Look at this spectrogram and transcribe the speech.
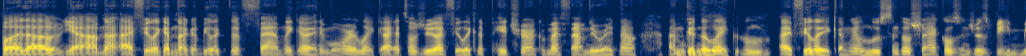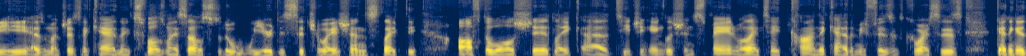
But uh, yeah, I'm not. I feel like I'm not gonna be like the family guy anymore. Like I, I, told you, I feel like the patriarch of my family right now. I'm gonna like. L- I feel like I'm gonna loosen those shackles and just be me as much as I can. And expose myself to the weirdest situations, like the off the wall shit, like uh, teaching English in Spain while I take Khan Academy physics courses, getting a,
